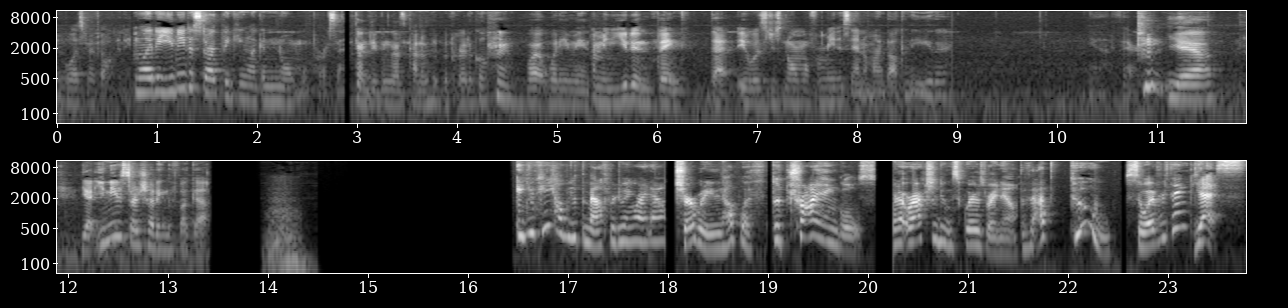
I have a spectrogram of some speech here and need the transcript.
It was my balcony. Lady, you need to start thinking like a normal person. Don't you think that's kind of hypocritical? what What do you mean? I mean, you didn't think that it was just normal for me to stand on my balcony either. Yeah, fair. yeah. Yeah, you need to start shutting the fuck up. Adrien, can you help me with the math we're doing right now? Sure, what do you need help with? The triangles. We're we're actually doing squares right now. That too. So everything? Yes.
